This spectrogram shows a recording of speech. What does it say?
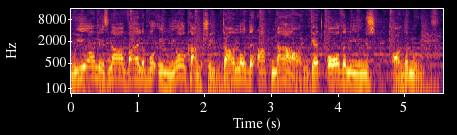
WION is now available in your country. Download the app now and get all the news on the move.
